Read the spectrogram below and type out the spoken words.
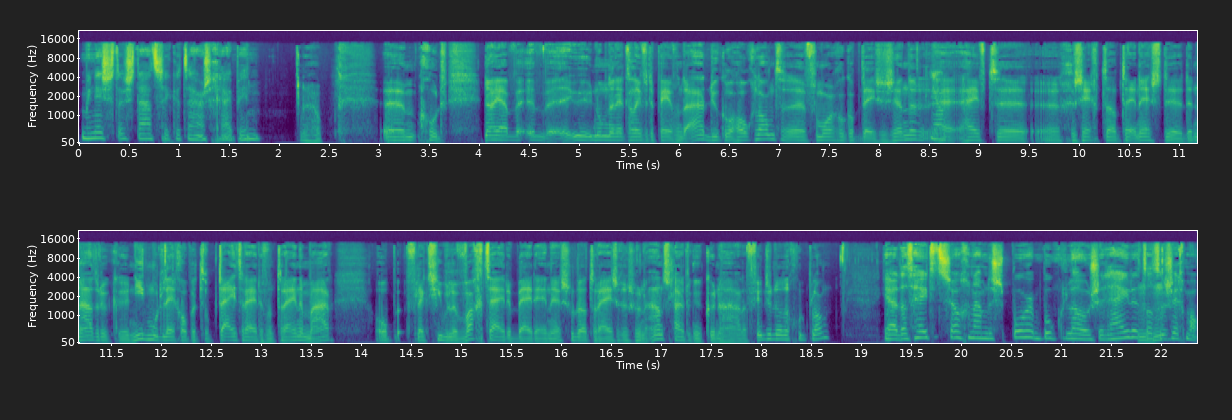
Minister, staatssecretaris, grijp in. Ja. Ehm, goed. Nou ja, we- we- u noemde net al even de PvdA, Duco Hoogland. eh, vanmorgen ook op deze zender. Ja. Hij, hij heeft eh, eh, gezegd dat de NS de, de nadruk niet moet leggen op het op tijd rijden van treinen... maar op flexibele wachttijden bij de NS... zodat reizigers hun aansluitingen kunnen halen. Vindt u dat een goed plan? Ja, dat heet het zogenaamde spoorboekloos rijden. Dat Mhm. er zeg maar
